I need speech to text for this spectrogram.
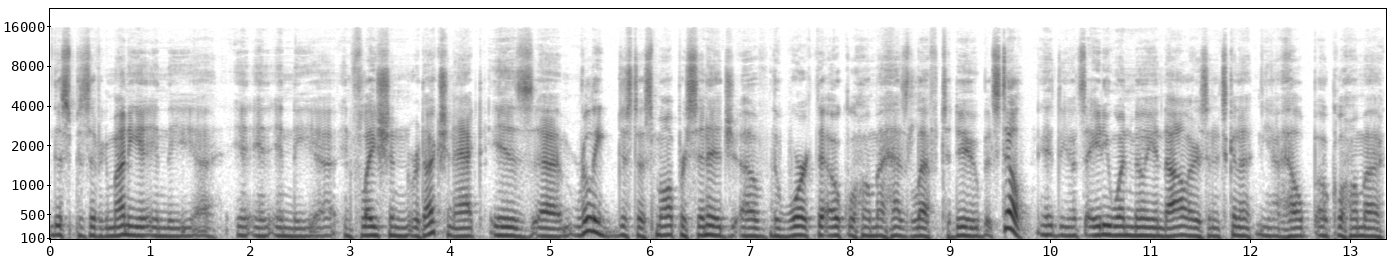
this specific money in the uh, in, in, the uh, Inflation Reduction Act is uh, really just a small percentage of the work that Oklahoma has left to do. But still, it, you know, it's 81 million dollars, and it's going to you know, help Oklahoma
